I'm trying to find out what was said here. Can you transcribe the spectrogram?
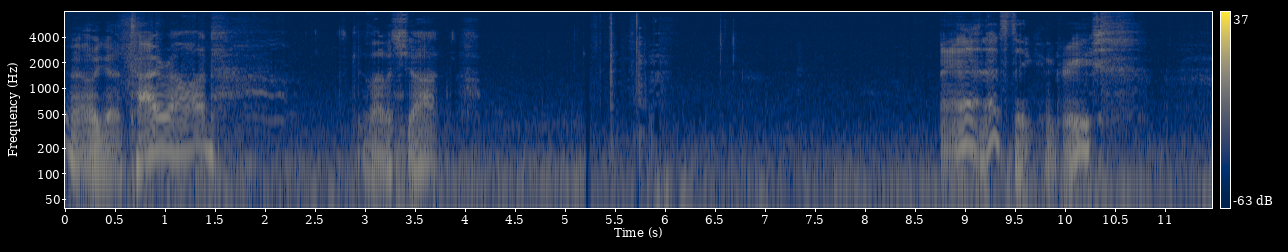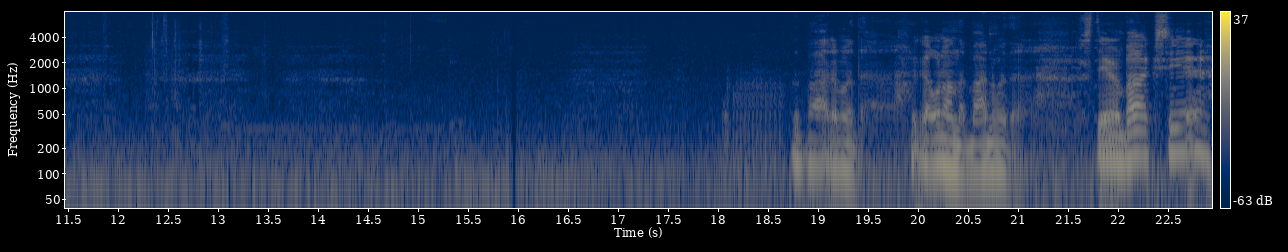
Well, got a tie rod. Let's give that a shot. Yeah, that's taking grease. The bottom of the, we got one on the bottom of the steering box here.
